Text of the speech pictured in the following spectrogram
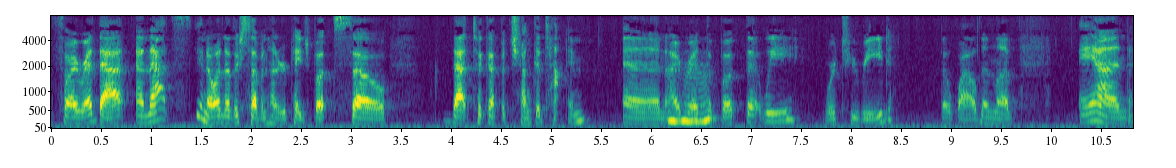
so I read that, and that's you know another seven hundred page book. So that took up a chunk of time, and I read the book that we were to read, The Wilde in Love, and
